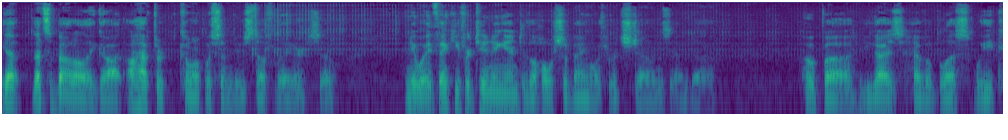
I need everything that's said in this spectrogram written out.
Yep, that's about all I got. I'll have to come up with some new stuff later, so Anyway, thank you for tuning in to the whole shebang with Rich Jones, and uh, hope uh, you guys have a blessed week.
